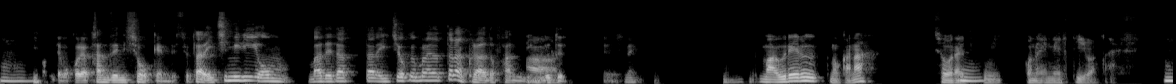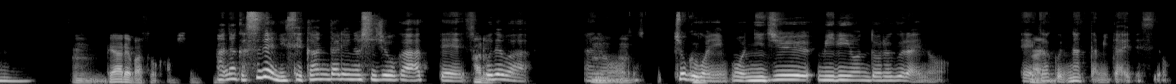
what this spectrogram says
うんでも、これは完全に証券ですよ。ただ、1ミリオンまでだったら、1億円までだったら、クラウドファンディングというですね。まあ、売れるのかな将来的に、この NFT は。うんうん。であればそうかもしれない。あ、なんかすでにセカンダリの市場があって、そこでは、あうんの、うん直後にもう20ミリオンドルぐらいの、えーはい額になったみたいですよ。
